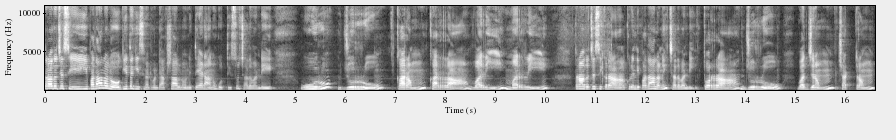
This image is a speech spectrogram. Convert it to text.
తర్వాత వచ్చేసి ఈ పదాలలో గీత గీసినటువంటి అక్షరాల్లోని తేడాను గుర్తిస్తూ చదవండి. ఊరు జుర్రు కరం కర్ర వరి మర్రి. తర్వాత వచ్చేసి ఇక్కడ క్రింది పదాలని చదవండి. తొర్ర జుర్రు వజ్రం చట్రం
